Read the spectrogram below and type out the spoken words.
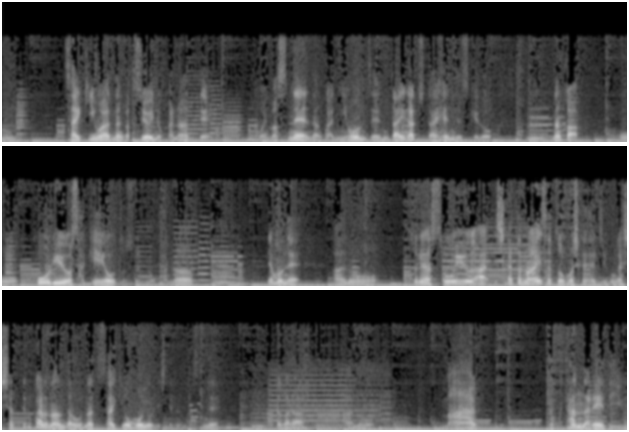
うん、最近はなんか強いのかなって思いますね。なんか日本全体がちょっと大変ですけど、うん、なんか、こう、交流を避けようとするのかな。うん、でもね、あの、それはそういうあ仕方の挨拶をもしかしたら自分がしちゃってるからなんだろうなって最近思うようにしてるんですね。うん、だから、あの、まあ、極端な例で言う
